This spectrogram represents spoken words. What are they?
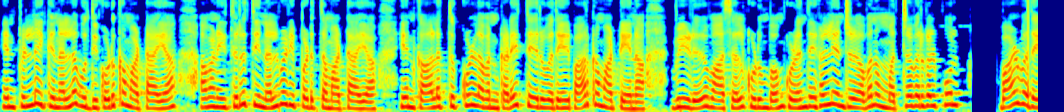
என் பிள்ளைக்கு நல்ல புத்தி கொடுக்க மாட்டாயா? அவனை திருத்தி நல்வழிப்படுத்த மாட்டாயா? என் காலத்துக்குள் அவன் கடை தேறுவதை பார்க்க மாட்டேனா? வீடு வாசல் குடும்பம் குழந்தைகள் என்று அவனும் மற்றவர்கள் போல் வாழ்வதை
